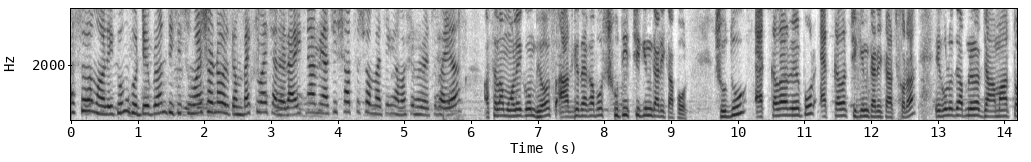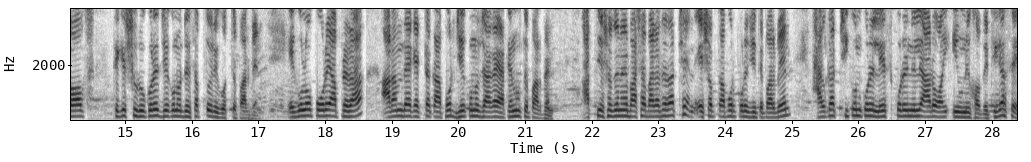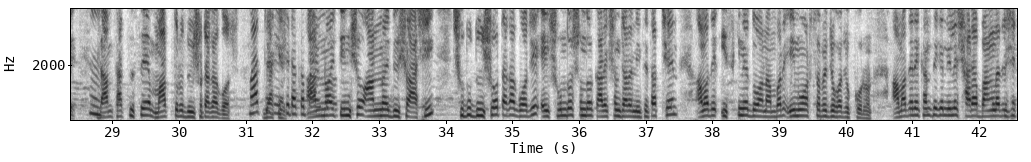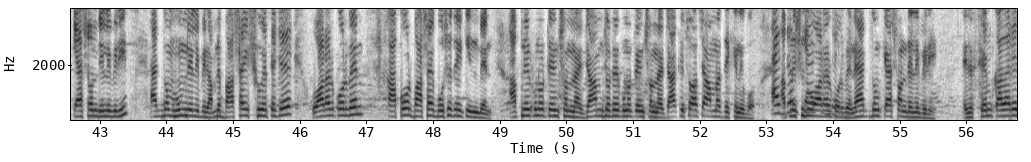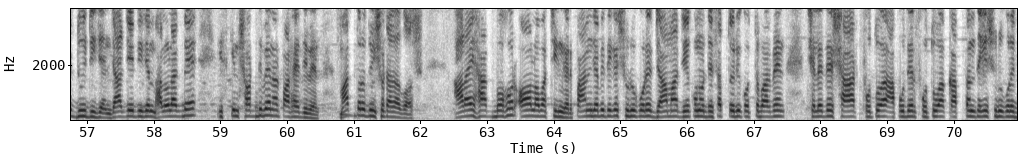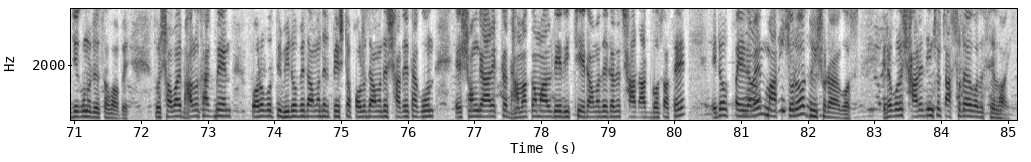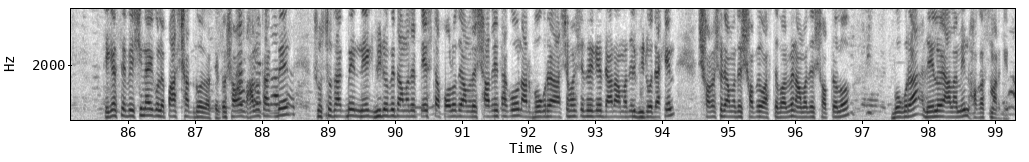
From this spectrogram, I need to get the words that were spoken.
আসসালামু আলাইকুম, good day ব্রন, this is Sumai Sharma, welcome back to my channel. Right না আমি আছি সাত ছ ম্যাচিং আমার সঙ্গে রয়েছে ভাইয়া। আসসালামু আলাইকুম ভিউস আজকে দেখাবো সুতির চিকেন কারি কাপড়। শুধু এক কালারের উপর এক কালার চিকেন কারি কাজ করা। এগুলোতে আপনারা জামা, টপস থেকে শুরু করে যে কোনো ড্রেস আপ তৈরি করতে পারবেন। এগুলো পরে আপনারা আরামদায়ক একটা কাপড় যে কোনো জায়গায় অ্যাটেন্ড হতে পারবেন। আত্মীয় স্বজনের বাসা বেড়াতে যাচ্ছেন এসব কাপড় পরে যেতে পারবেন। হালকা চিকন করে লেস করে নিলে আরও ইউনিক হবে ঠিক আছে? দাম থাকতেছে মাত্র দুইশো টাকা গজ। দেখেন 200 টাকা per আর নয় তিনশো আর নয় দুইশো আশি। শুধু দুইশো টাকা গজে এই সুন্দর সুন্দর কালেকশন যারা নিতে চাচ্ছেন আমাদের স্ক্রিনে দেওয়া নাম্বারে এই হোয়াটসঅ্যাপে যোগাযোগ করুন। আমাদের এখান থেকে নিলে সারা বাংলাদেশে ক্যাশ অন ডেলিভারি একদম হোম ডেলিভারি আপনি বাসায় শুয়ে থেকে অর্ডার করবেন কাপড় বাসায় বসে থেকে কিনবেন। আপনার কোনো টেনশন নাই জাম জটের কোনো টেনশন নাই যা কিছু আছে আমরা দেখে নেব। আপনি শুধু অর্ডার করবেন একদম ক্যাশ অন ডেলিভারি এই যে সেম কালারের দুই ডিজাইন যার যে ডিজাইন ভালো লাগবে স্ক্রিনশট দিবেন আর পাঠিয়ে দিবেন। মাত্র দুইশো টাকা গজ। আড়াই হাত বহর অল ওভার চিঙ্গার পাঞ্জাবি থেকে শুরু করে জামা যে কোনো ড্রেস আপ তৈরি করতে পারবেন। ছেলেদের শার্ট ফতুয়া আপুদের ফতুয়া কাপ্তান থেকে শুরু করে যে কোনো ড্রেস আপ হবে। তো সবাই ভালো থাকবেন। পরবর্তী ভিডিও পেতে আমাদের পেজটা ফলো দিয়ে আমাদের সাথে থাকুন। এর সঙ্গে আরেকটা ধামাকা মাল দিয়ে দিচ্ছি। এটা আমাদের কাছে সাত আট গজ আছে। এটাও পেয়ে যাবেন মাত্র দুইশো টাকা গজ। এটা করলে সাড়ে তিনশো চারশো টাকা গজে সেল হয়। ঠিক আছে? বেশি নাই গুলো পাঁচ সাত গজ আছে। তো সবাই ভালো থাকবেন সুস্থ থাকবেন। নেক্সট ভিডিও পেতে আমাদের পেজটা ফলো দিয়ে আমাদের সাথেই থাকুন। আর বগুড়ার আশেপাশে থেকে যারা আমাদের ভিডিও দেখেন সরাসরি আমাদের শপেও আসতে পারবেন। আমাদের শপটা হলো Bogura railway Alamin hawkers market.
